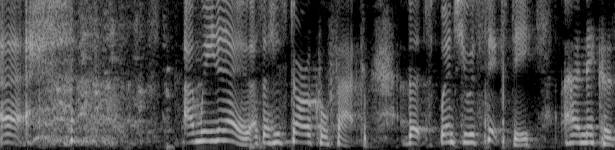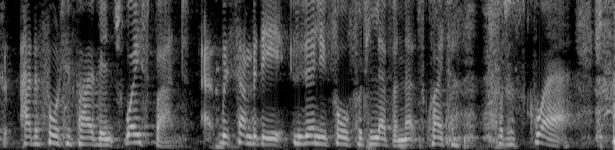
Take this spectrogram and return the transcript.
Uh, And we know, as a historical fact, that when she was 60, her knickers had a 45 inch waistband. Uh, with somebody who's only 4 foot 11, that's quite a sort of square.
